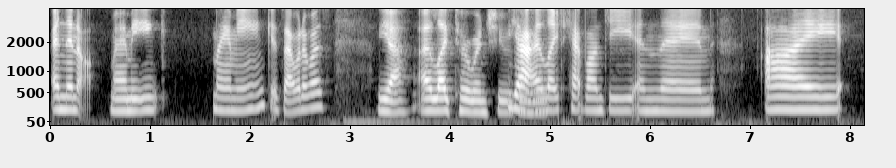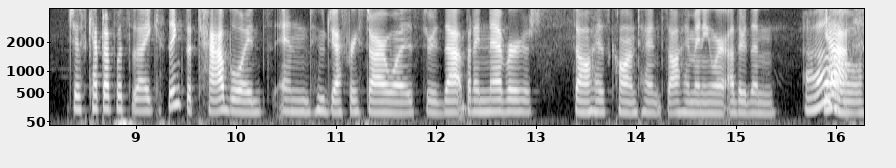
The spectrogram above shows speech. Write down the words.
And then uh, Miami Ink. Miami Ink, is that what it was? Yeah, I liked her when she was. yeah, I it. liked Kat Von D and then I just kept up with like I think the tabloids and who Jeffree Star was through that, but I never saw his content, saw him anywhere other than Oh, yeah.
